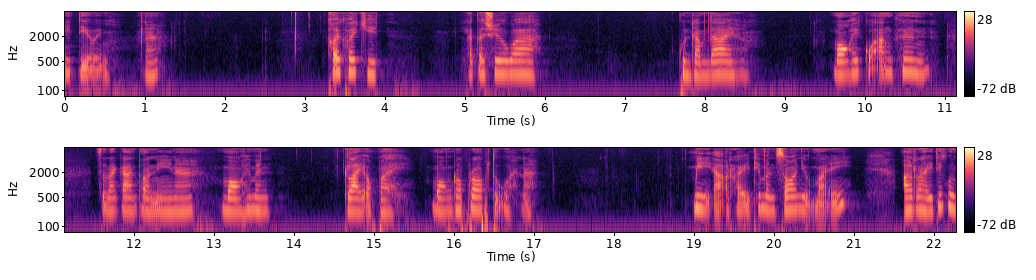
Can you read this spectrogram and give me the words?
นิดเดียวเองนะ ค่อยๆคคิด แล้วก็เชื่อว่า คุณทำได้ค่ะมองให้กว้างขึ้นสถานการณ์ตอนนี้นะ มองให้มัน ไกลออกไป มองรอบๆตัวนะ มีอะไรที่มันซ่อนอยู่ไหม อะไรที่คุณ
